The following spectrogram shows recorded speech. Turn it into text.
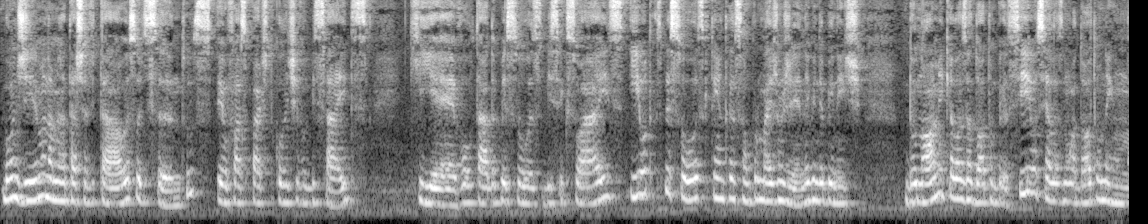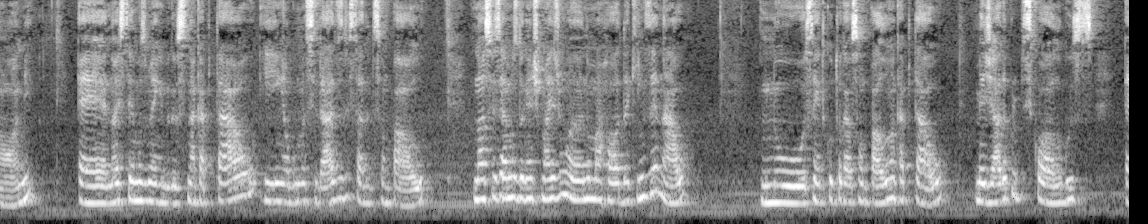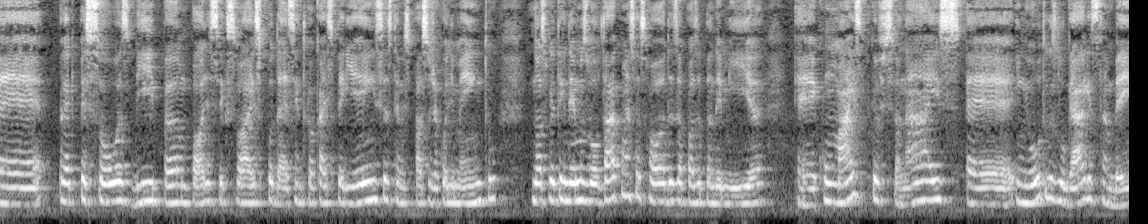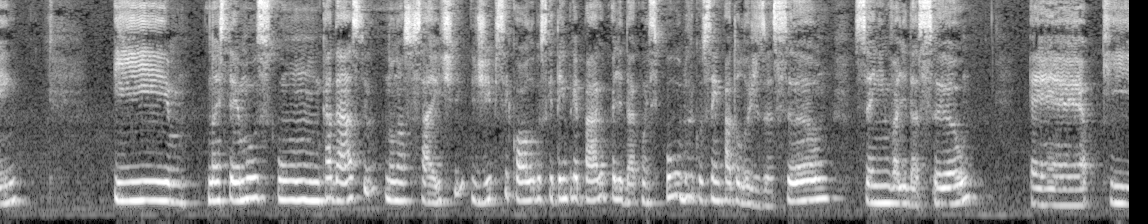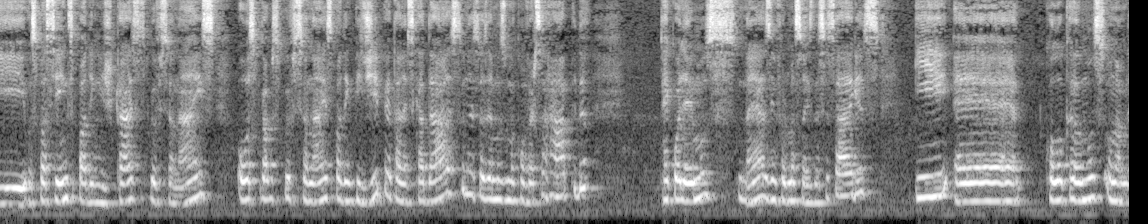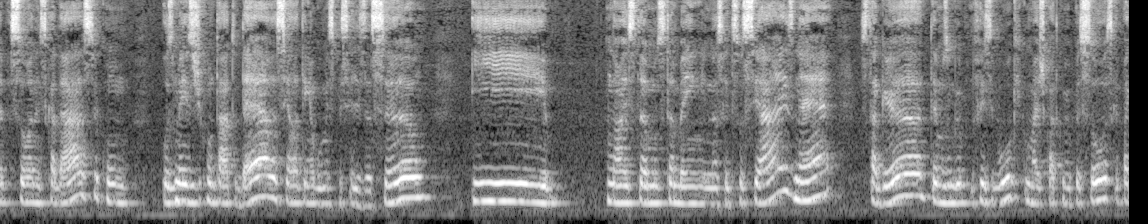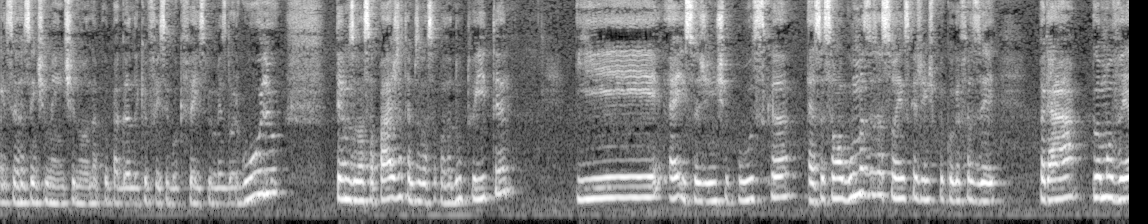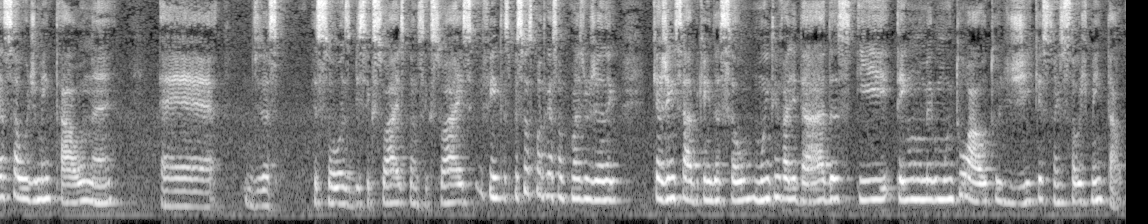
Bom dia, meu nome é Natasha Vital, eu sou de Santos, eu faço parte do coletivo Besides, que é voltado a pessoas bissexuais e outras pessoas que têm atração por mais de um gênero, independente do nome que elas adotam para si ou se elas não adotam nenhum nome. É, nós temos membros na capital e em algumas cidades do estado de São Paulo. Nós fizemos durante mais de um ano uma roda quinzenal no Centro Cultural São Paulo, na capital, mediada por psicólogos, é, para que pessoas bi, pan, polissexuais pudessem trocar experiências, ter um espaço de acolhimento. Nós pretendemos voltar com essas rodas após a pandemia, é, com mais profissionais, é, em outros lugares também. E nós temos um cadastro no nosso site de psicólogos que tem preparo para lidar com esse público, sem patologização, sem invalidação é, que os pacientes podem indicar esses profissionais ou os próprios profissionais podem pedir para estar nesse cadastro, nós fazemos uma conversa rápida, recolhemos né, as informações necessárias e é, colocamos o nome da pessoa nesse cadastro com os meios de contato dela, se ela tem alguma especialização e nós estamos também nas redes sociais, né? Instagram, temos um grupo no Facebook com mais de 4 mil pessoas, que apareceu recentemente no, na propaganda que o Facebook fez para o mês do orgulho. Temos a nossa página, temos a nossa conta no Twitter. E é isso, a gente busca. Essas são algumas das ações que a gente procura fazer para promover a saúde mental, né? É, das pessoas bissexuais, pansexuais, enfim, das pessoas com atração por mais de um gênero que a gente sabe que ainda são muito invalidadas e tem um número muito alto de questões de saúde mental.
